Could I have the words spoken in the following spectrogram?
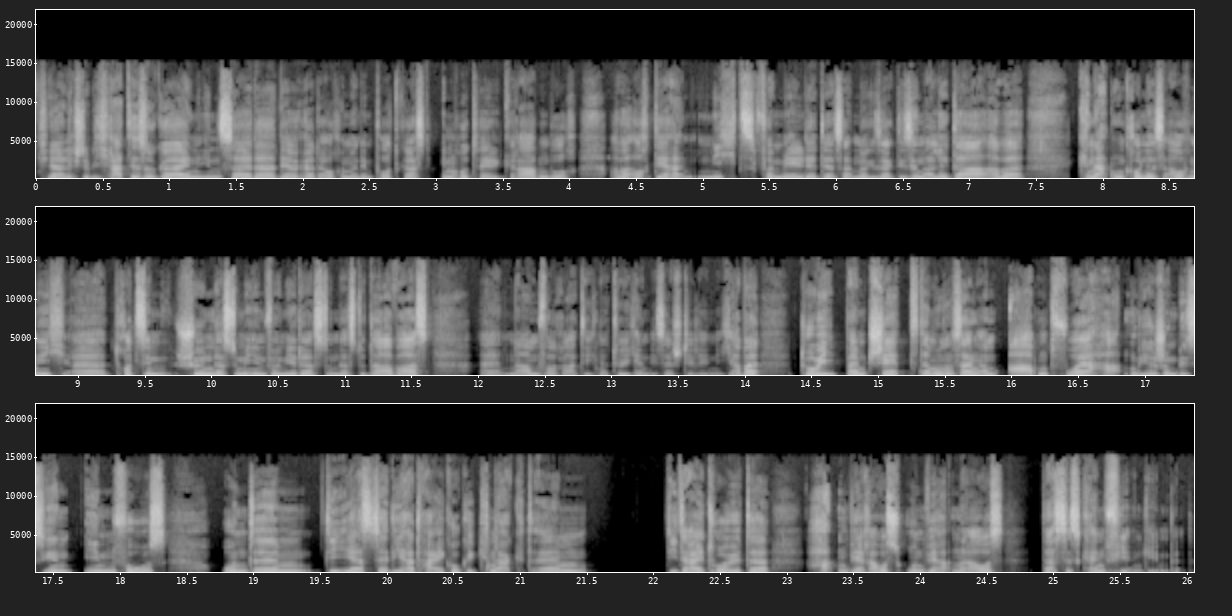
Tja, das stimmt. Ich hatte sogar einen Insider, der hört auch immer den Podcast im Hotel Grabenbuch, aber auch der hat nichts vermeldet. Der hat nur gesagt, die sind alle da, aber knacken konnte es auch nicht. Äh, trotzdem schön, dass du mich informiert hast und dass du da warst. Äh, Namen verrate ich natürlich an dieser Stelle nicht. Aber Tobi, beim Chat, da muss man sagen, am Abend vorher hatten wir schon ein bisschen Infos und ähm, die erste, die hat Heiko geknackt. Ähm, die drei Torhüter hatten wir raus und wir hatten raus, dass es keinen vierten geben wird.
